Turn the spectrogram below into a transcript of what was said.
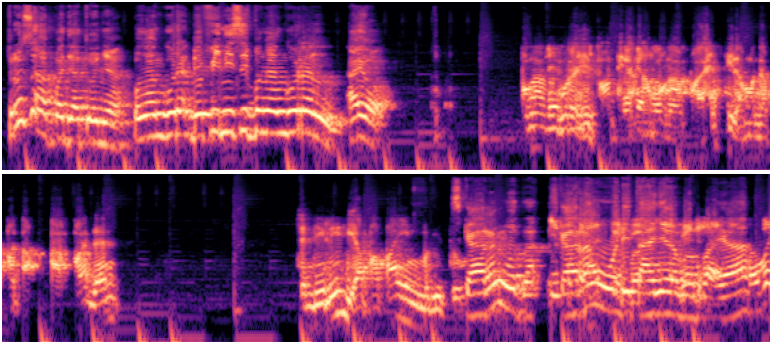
Terus apa jatuhnya? Pengangguran, definisi pengangguran. Ayo. Pengangguran itu tidak Akan ngapa-ngapain, tidak mendapat apa-apa dan sendiri diapa-apain begitu. Sekarang mau Itu sekarang mau ditanya Bapak. Bapak ya. Bapak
